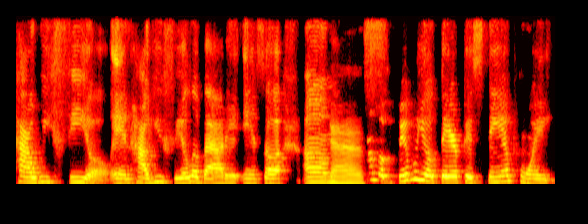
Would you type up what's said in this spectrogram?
how we feel and how you feel about it. And so, um, yes. from a bibliotherapist standpoint,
